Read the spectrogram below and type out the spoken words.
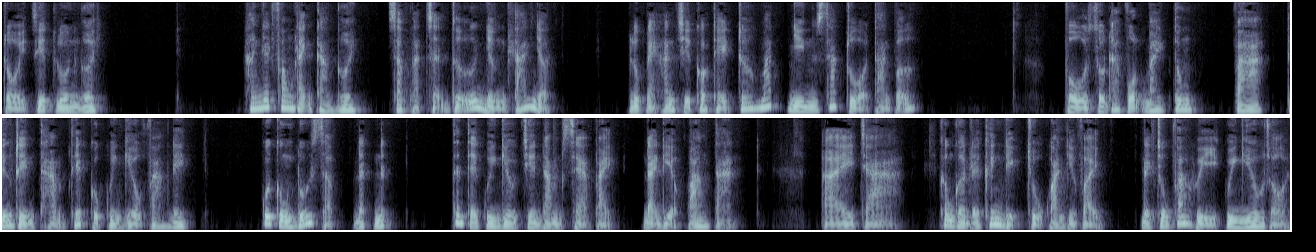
rồi giết luôn ngươi. Hằng Nhất Phong lạnh cả người, sắc mặt giận dữ nhưng tái nhợt. Lúc này hắn chỉ có thể trơ mắt nhìn xác rùa tàn vỡ. Vô số đá vụn bay tung và tiếng rền thảm thiết của Quỳnh Kiều vang lên. Cuối cùng núi sập, đất nứt. Thân thể Quỳnh Kiều chia nằm xẻ bảy, đại địa hoang tàn. Ai chà, không ngờ để khinh địch chủ quan như vậy, để chúng phá hủy Quỳnh Kiều rồi.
